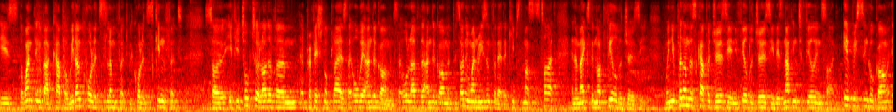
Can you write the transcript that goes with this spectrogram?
is the one thing about Kappa, we don't call it slim fit, we call it skin fit. So if you talk to a lot of um, professional players, they all wear undergarments. They all love the undergarment. There's only one reason for that. It keeps the muscles tight and it makes them not feel the jersey. When you put on this Kappa jersey and you feel the jersey, there's nothing to feel inside. Every single garment,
